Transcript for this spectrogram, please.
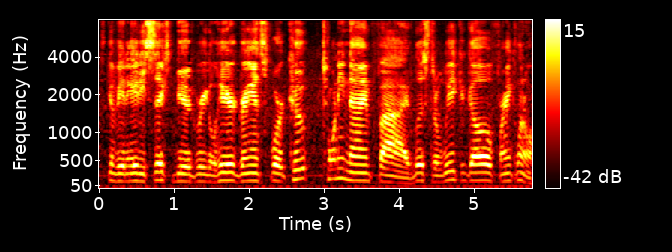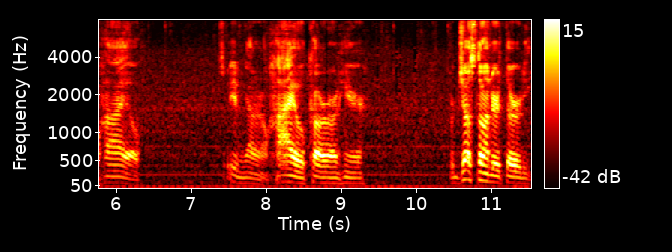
It's going to be an 86 Buick Regal here, Grand Sport Coupe, 29.5. Listed a week ago, Franklin, Ohio. So we even got an Ohio car on here for just under 30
